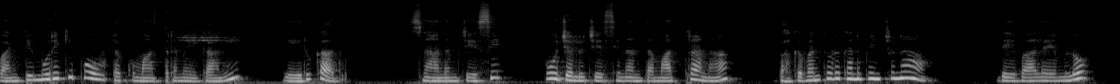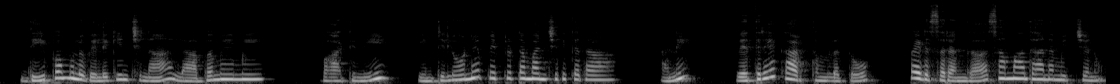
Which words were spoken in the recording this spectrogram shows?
వంటి మురికి పోవుటకు మాత్రమే కానీ వేరు కాదు. స్నానం చేసి పూజలు చేసినంత మాత్రాన భగవంతుడు కనిపించునా? దేవాలయంలో దీపములు వెలిగించిన లాభమేమి? వాటిని ఇంటిలోనే పెట్టుట మంచిది కదా? అని వ్యతిరేకార్థములతో పెడసరంగా సమాధానమిచ్చెను.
